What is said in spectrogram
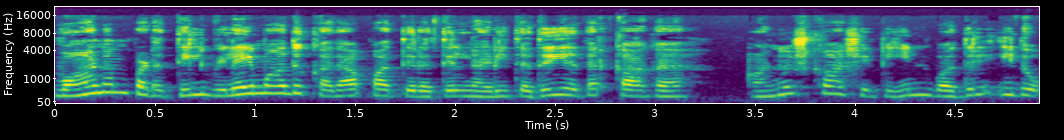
வானம் படத்தில் விலைமாது கதாபாத்திரத்தில் நடித்தது எதற்காக? அனுஷ்கா ஷெட்டியின் பதில் இதோ.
